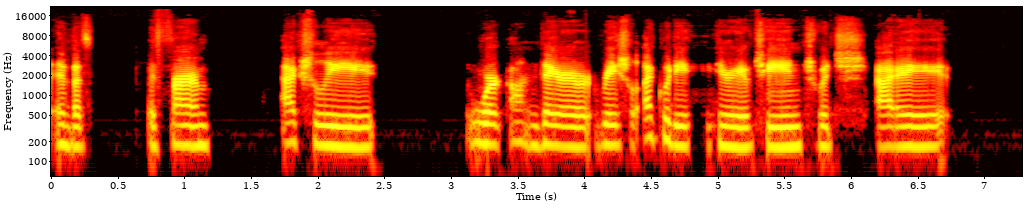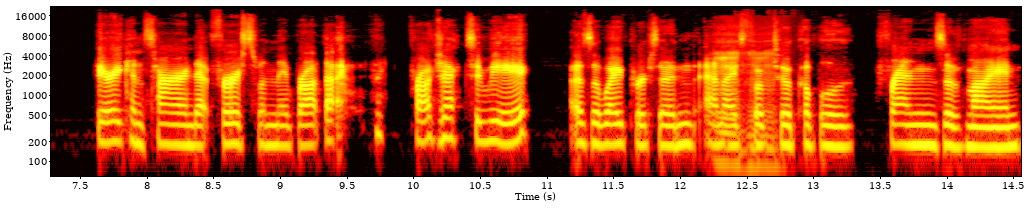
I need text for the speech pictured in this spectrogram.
investment firm, actually work on their racial equity theory of change, which I very concerned at first when they brought that project to me as a white person. And mm-hmm. I spoke mm-hmm. to a couple of friends of mine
